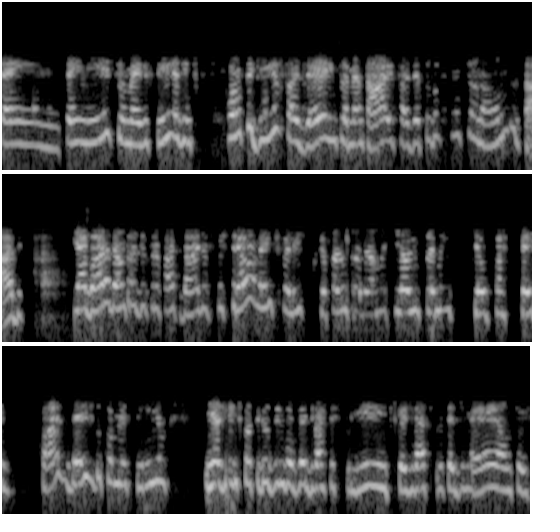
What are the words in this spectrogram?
sem, sem início, meio e fim, a gente conseguir fazer, implementar e fazer tudo funcionando, sabe? E agora, dentro de privacidade, eu fico extremamente feliz, porque foi um programa que eu implementei, que eu participei quase desde o comecinho, e a gente conseguiu desenvolver diversas políticas, diversos procedimentos,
